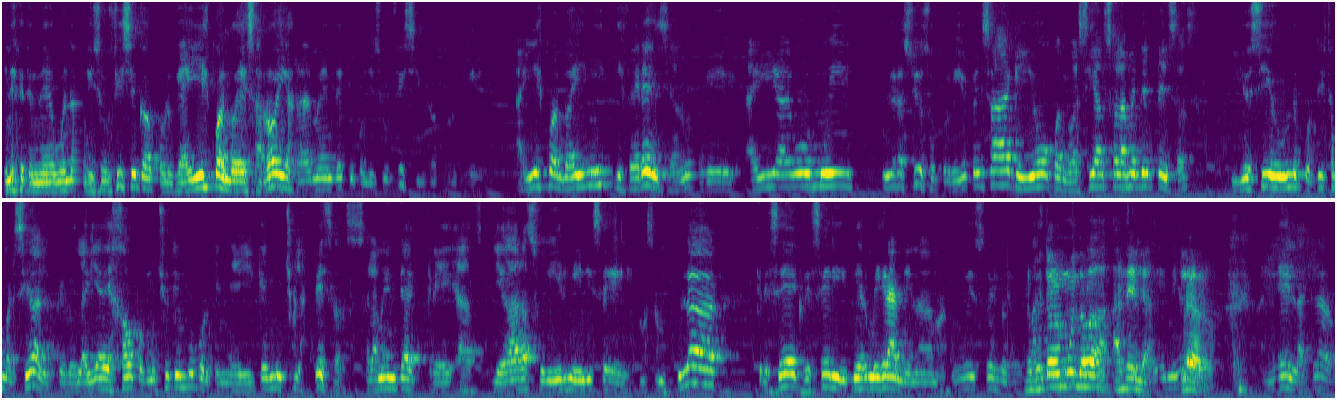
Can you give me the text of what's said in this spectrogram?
tienes que tener buena condición física porque ahí es cuando desarrollas realmente tu condición física, porque ahí es cuando hay diferencia, ¿no? Porque hay algo muy, muy gracioso, porque yo pensaba que yo cuando hacía solamente pesas, y yo he sido un deportista marcial, pero la había dejado por mucho tiempo porque me dediqué mucho a las pesas, solamente a, a llegar a subir mi índice de masa muscular, crecer, crecer y verme grande nada más. ¿no? Eso es lo, Lo que todo el mundo anhela, claro. Anhela, claro.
